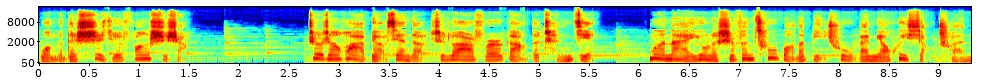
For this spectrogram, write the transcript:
我们的视觉方式上。这张画表现的是勒尔弗尔港的沉景，莫奈用了十分粗犷的笔触来描绘小船、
